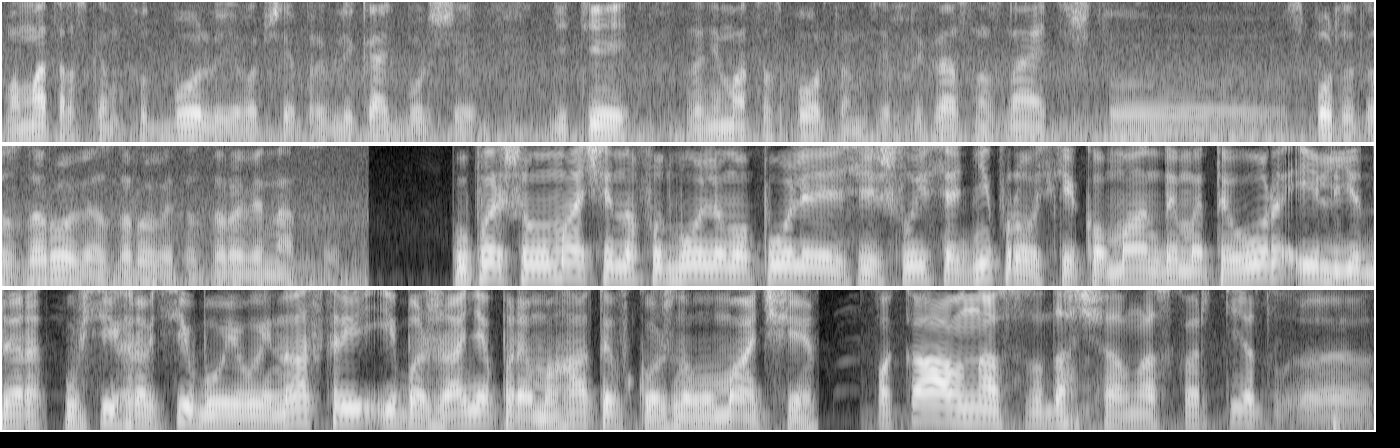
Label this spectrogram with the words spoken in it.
в аматорском футболе и вообще привлекать больше детей заниматься спортом. Все прекрасно знаете, что спорт – это здоровье, а здоровье – это здоровье нации. У першому матчі на футбольному полі зійшлися дніпровські команди Метеор і Лідер. У всіх гравців бойовий настрій і бажання перемагати в кожному матчі. Пока у нас задача, у нас квартет, э,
